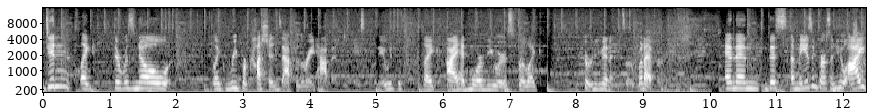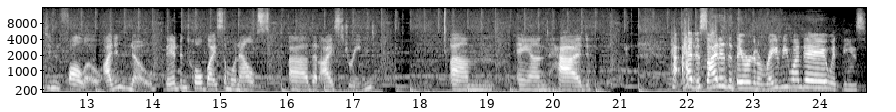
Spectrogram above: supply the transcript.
didn't like, there was no like repercussions after the raid happened, basically. It was just like I had more viewers for like 30 minutes or whatever. And then this amazing person who I didn't follow, I didn't know, they had been told by someone else uh, that I streamed, um, and had ha- had decided that they were gonna raid me one day with these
